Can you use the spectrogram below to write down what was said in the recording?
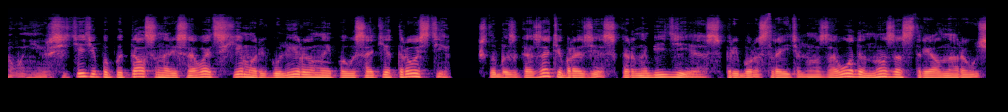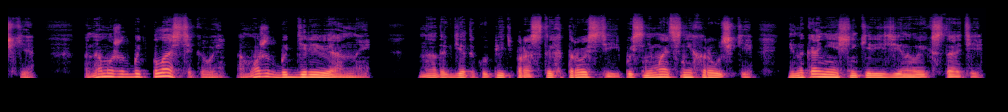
В университете попытался нарисовать схему регулируемой по высоте трости, чтобы заказать образец карнабидия с приборостроительного завода, но застрял на ручке. Она может быть пластиковой, а может быть деревянной. Надо где-то купить простых тростей и поснимать с них ручки. И наконечники резиновые, кстати.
